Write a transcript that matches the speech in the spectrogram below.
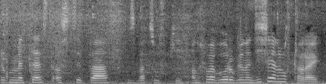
Robimy test oscypa z bacówki. On chyba był robiony dzisiaj albo wczoraj.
